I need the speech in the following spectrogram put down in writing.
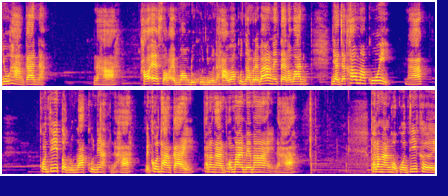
อยู่ห่างกันน่ะนะคะเขาแอบส่องแอบมองดูคุณอยู่นะคะ ว่าคุณทำอะไรบ้างในแต่ละวัน อยากจะเข้ามาคุยนะคะคนที่ตกหลุมรักคุณเนี่ยนะคะ เป็นคนทางไกลพลังงานพ่อไม้แม่ไม้นะคะ พลังงานของคนที่เคย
